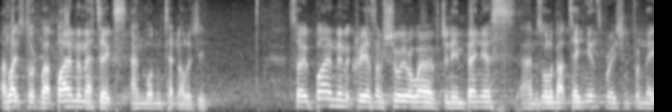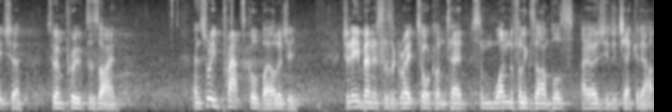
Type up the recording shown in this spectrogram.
I'd like to talk about biomimetics and modern technology. So biomimicry, as I'm sure you're aware of Janine Benyus, um, is all about taking inspiration from nature to improve design. And it's really practical biology. Janine Benyus has a great talk on TED, some wonderful examples. I urge you to check it out.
